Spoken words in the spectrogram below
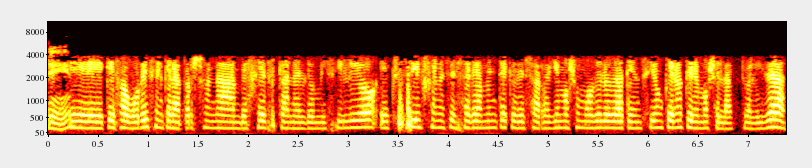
eh, que favorecen que la persona envejezca en el domicilio, exigen necesariamente que desarrollemos un modelo de atención que no tenemos en la actualidad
